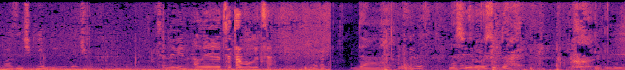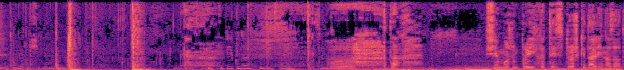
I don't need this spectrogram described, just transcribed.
Магазинчики бачу. Це не він, але це та вулиця. Да. На свій розсуд, да. Теперь куда? Е, Так. Ще можемо проїхати трошки далі назад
